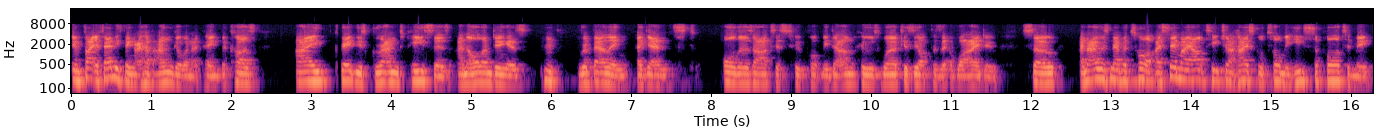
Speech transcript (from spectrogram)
In fact, if anything, I have anger when I paint because I create these grand pieces and all I'm doing is hmm, rebelling against all those artists who put me down, whose work is the opposite of what I do. So, and I was never taught. I say my art teacher at high school taught me, he supported me,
